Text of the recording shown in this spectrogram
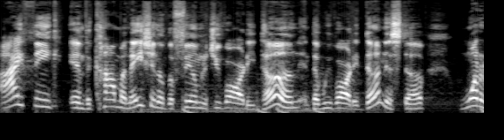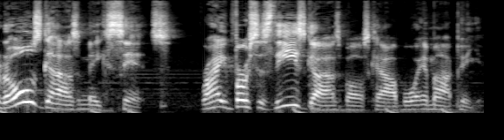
I think in the combination of the film that you've already done and that we've already done this stuff, one of those guys makes sense, right? Versus these guys, boss cowboy, in my opinion.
